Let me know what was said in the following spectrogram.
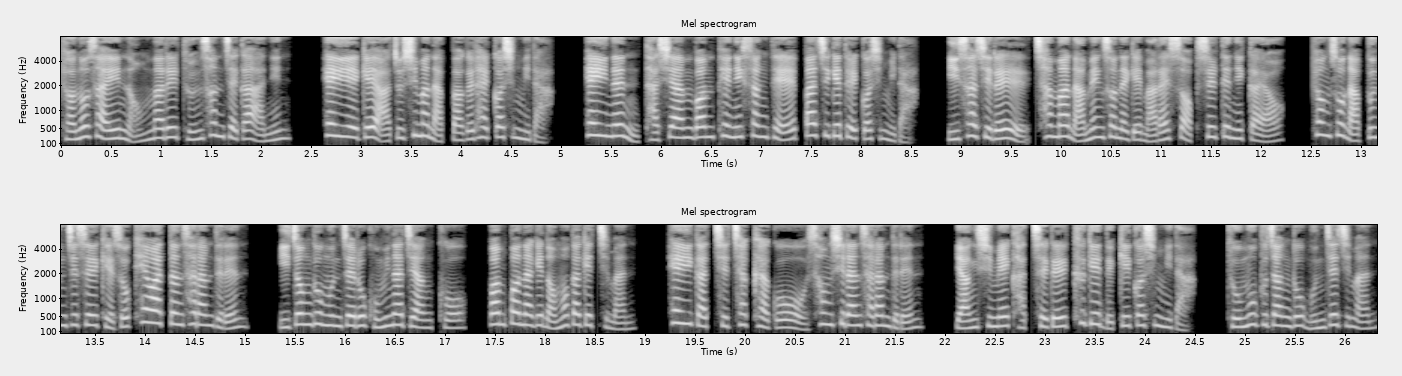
변호사인 엄마를 둔 선재가 아닌 혜이에게 아주 심한 압박을 할 것입니다. 혜인은 다시 한번 패닉 상태에 빠지게 될 것입니다. 이 사실을 차마 남행선에게 말할 수 없을 테니까요. 평소 나쁜 짓을 계속 해왔던 사람들은 이 정도 문제로 고민하지 않고 뻔뻔하게 넘어가겠지만 혜이같이 착하고 성실한 사람들은 양심의 가책을 크게 느낄 것입니다. 교무부장도 문제지만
